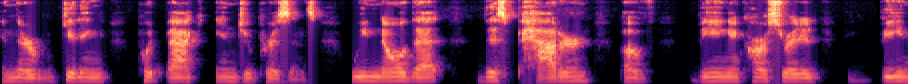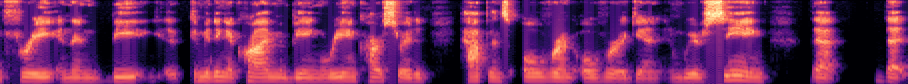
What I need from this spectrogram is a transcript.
and they're getting put back into prisons. We know that this pattern of being incarcerated, being free, and then be committing a crime and being reincarcerated happens over and over again. And we're seeing that that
